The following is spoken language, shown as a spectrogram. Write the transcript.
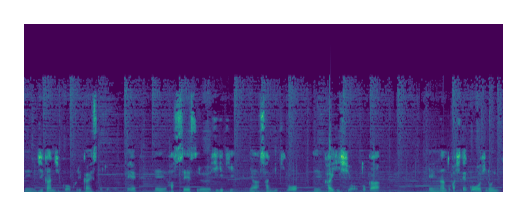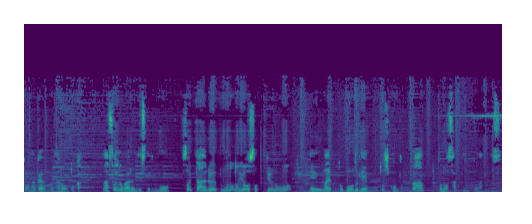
えー時間軸を繰り返すことによって、えー発生する悲劇や惨劇を、えー回避しようとか、えーなんとかして、こう、ヒロインと仲良くなろうとか、まあそういうのがあるんですけれども、そういったループものの要素っていうのを、えーうまいことボードゲームに落とし込んだのが、この作品となります。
